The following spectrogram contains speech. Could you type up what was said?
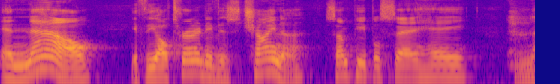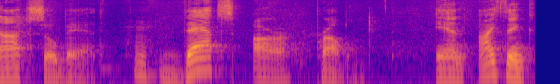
And now, if the alternative is China, some people say, hey, not so bad. That's our problem. And I think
